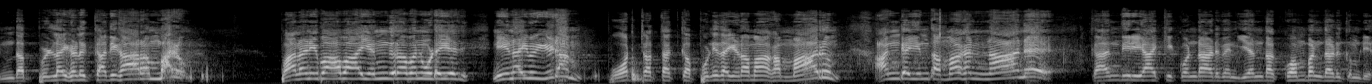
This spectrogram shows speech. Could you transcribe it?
இந்த பிள்ளைகளுக்கு அதிகாரம் வரும். பழனி பாபா என்கிறவனுடைய நினைவு இடம் போற்றத்தக்க புனித இடமாக மாறும். அங்க இந்த மகன் நானே கந்திரியாக்கி கொண்டாடுவேன் எந்த கொம்பன் தடுக்க முடியாது.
